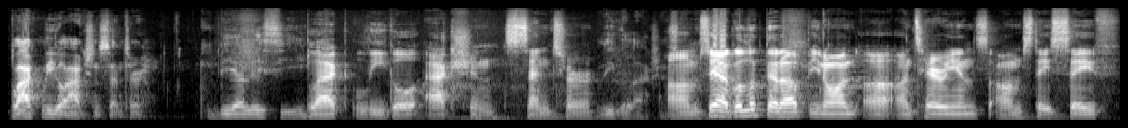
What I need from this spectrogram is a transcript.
Black Legal Action Center. BLAC Black Legal Action Center. legal action. Um, so yeah, go look that up. You know, on, uh, Ontarians, um, stay safe.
